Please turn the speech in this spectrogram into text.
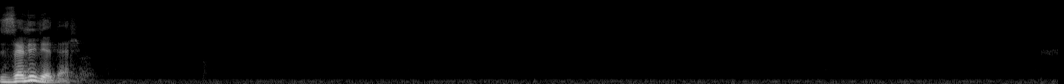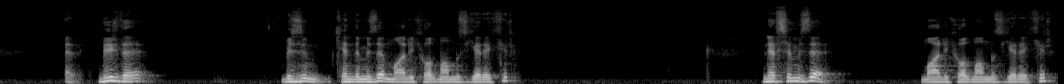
zelil eder. Evet, bir de bizim kendimize malik olmamız gerekir. Nefsimize malik olmamız gerekir.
